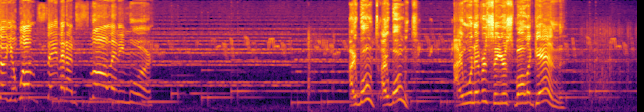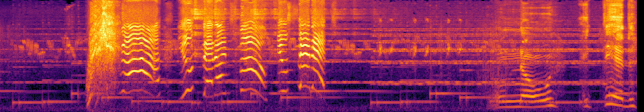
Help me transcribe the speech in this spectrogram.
So you won't say that I'm small anymore. I won't. I won't. I won't ever say you're small again. No. I did.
